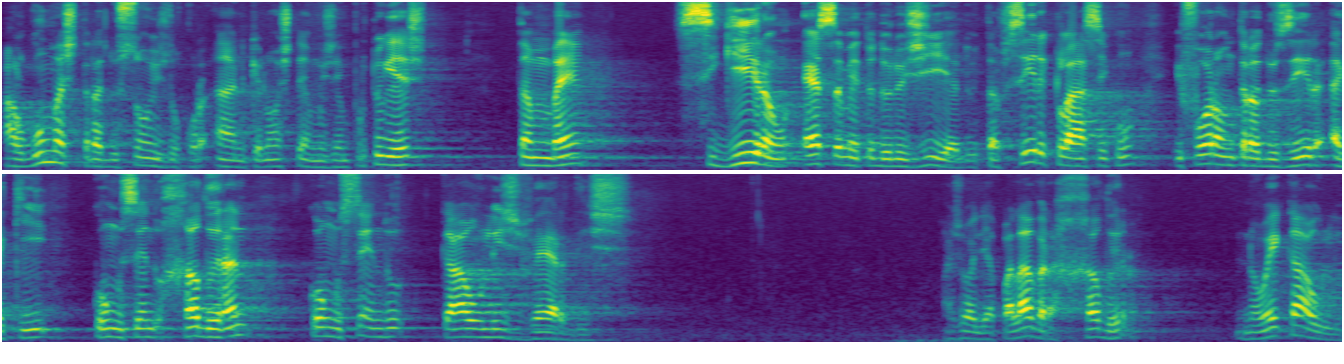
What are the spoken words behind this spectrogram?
algumas traduções do Coran que nós temos em português também seguiram essa metodologia do tafsir clássico e foram traduzir aqui como sendo Khadran, como sendo caules verdes. Mas olha, a palavra khadir não é caule.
